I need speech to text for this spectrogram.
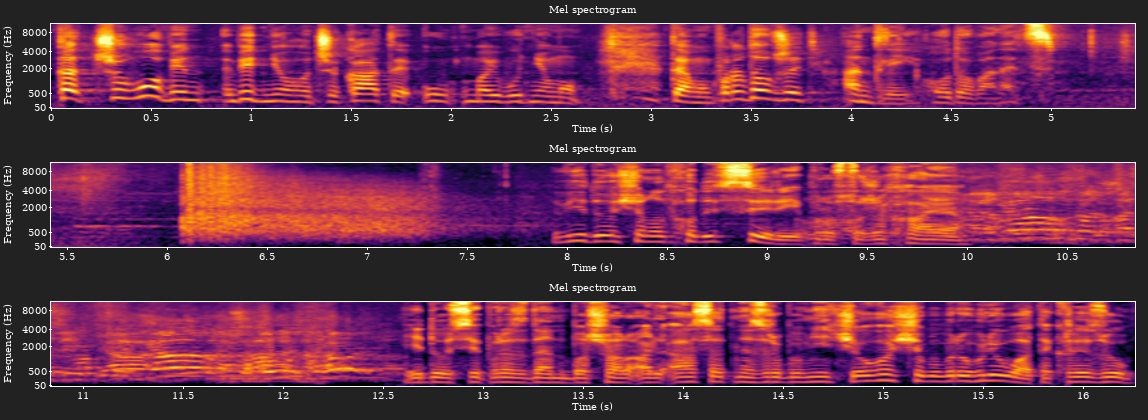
та чого він від нього чекати у майбутньому. Тему продовжить Андрій Годованець. Відео, що надходить з Сирії, просто жахає. І досі президент Башар Аль-Асад не зробив нічого, щоб врегулювати кризу.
